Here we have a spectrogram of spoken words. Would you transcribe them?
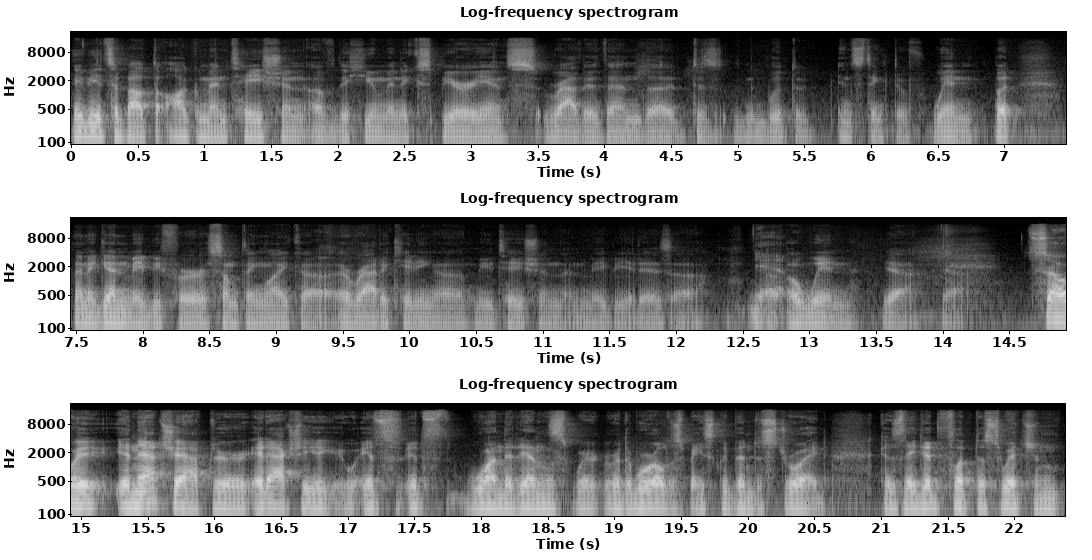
Maybe it's about the augmentation of the human experience rather than the the instinctive win. But then again, maybe for something like uh, eradicating a mutation, then maybe it is a, yeah. a, a win. Yeah, yeah. So it, in that chapter, it actually it's it's one that ends where, where the world has basically been destroyed because they did flip the switch and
